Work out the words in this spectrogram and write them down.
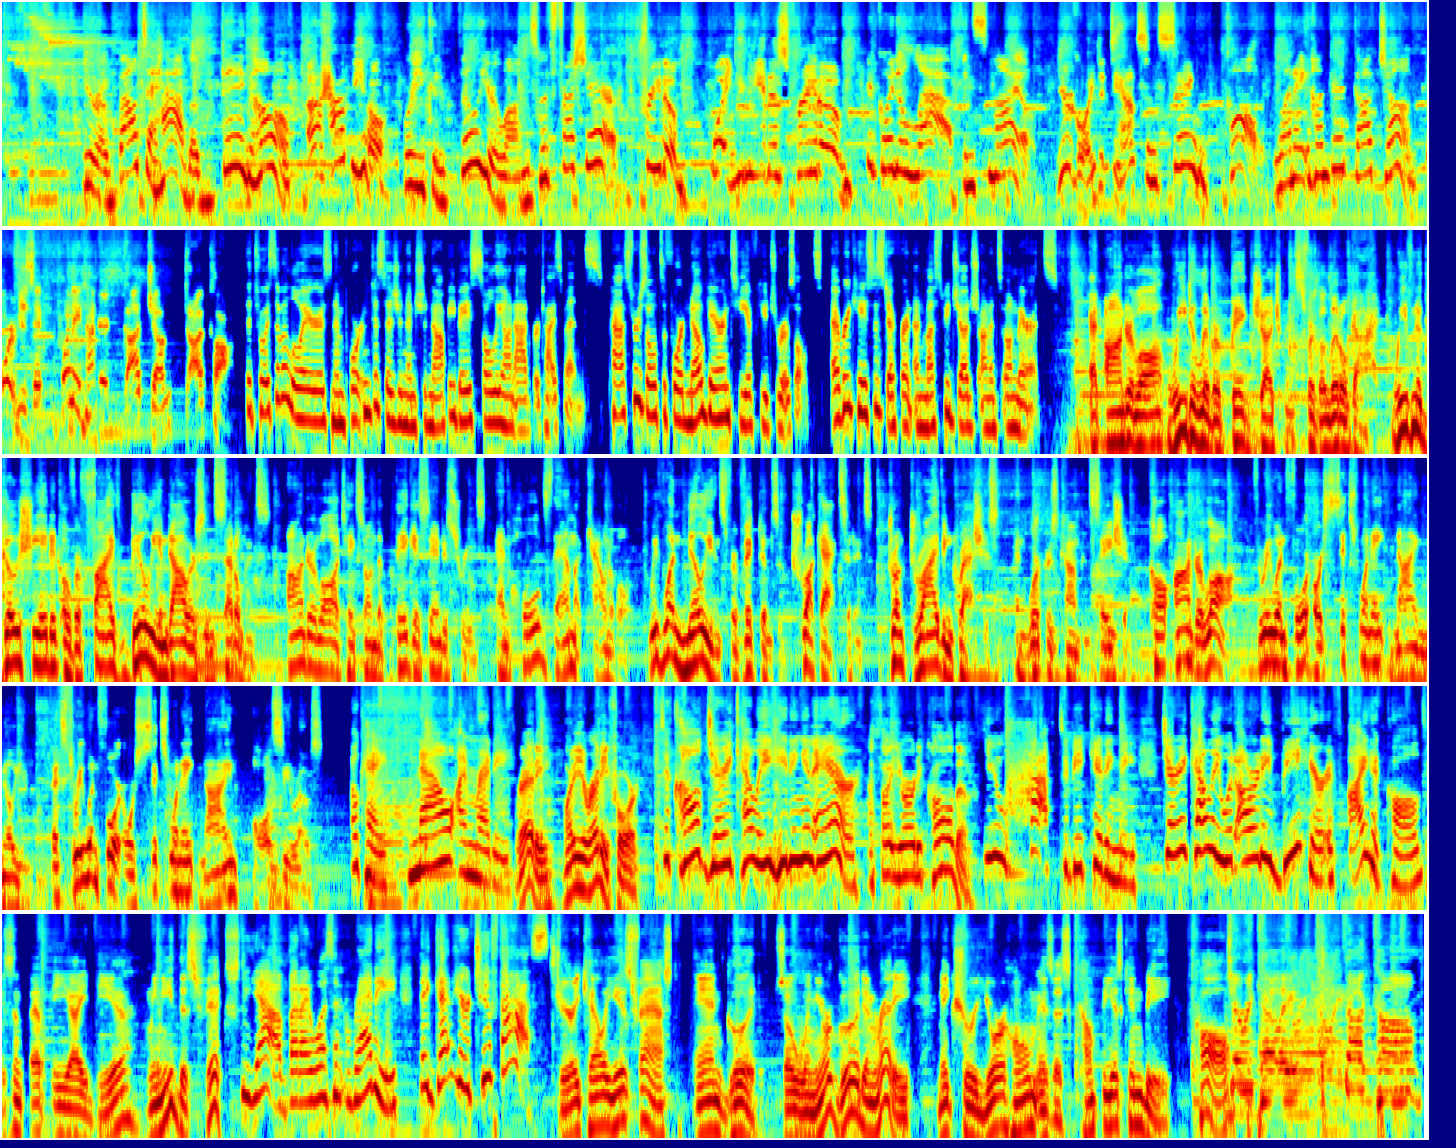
You're about to have a big home. A happy home. Where you can fill your lungs with fresh air. Freedom. What you need is freedom. You're going to laugh and smile. You're going to dance and sing. Call 1 800 Got Junk. Or visit 1 800 gotjunk.com. The choice of a lawyer is an important decision and should not be based solely on advertisements. Past results afford no guarantee of future results. Every case is different and must be judged on its own merits. At Onder Law, we deliver big judgments for the little guy. We've negotiated over $5 billion in settlements. Onder Law takes on the biggest industries and holds them accountable. We've won millions for victims of truck accidents, drunk driving crashes, and workers' compensation. Call Onder Law 314 or 618 9 million. That's 314 or 618 9, all zeros. Okay, now I'm ready. Ready? What are you ready for? To call Jerry Kelly Heating and Air. I thought you already called him. You have to be kidding me. Jerry Kelly would already be here if I had called. Isn't that the idea? We need this fixed. Yeah, but I wasn't ready. They get here too fast. Jerry Kelly is fast and good. So when you're good and ready, make sure your home is as comfy as can be. Call JerryKelly.com.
